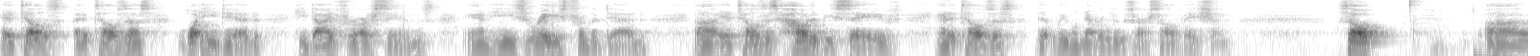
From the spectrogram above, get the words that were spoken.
It tells, it tells us what He did. He died for our sins, and He's raised from the dead. Uh, it tells us how to be saved, and it tells us that we will never lose our salvation. So, uh,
